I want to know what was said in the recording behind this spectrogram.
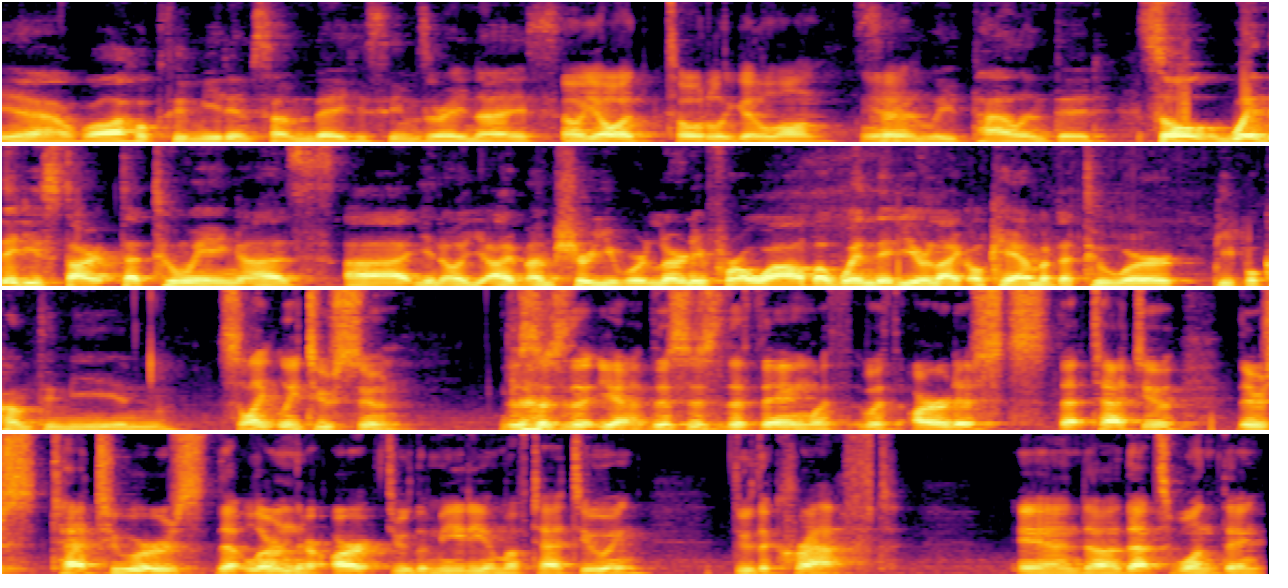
Yeah, well, I hope to meet him someday. He seems very nice. Oh, y'all would totally get along. Yeah. Certainly talented. So, when did you start tattooing? As uh, you know, I, I'm sure you were learning for a while, but when did you're like, okay, I'm a tattooer. People come to me, and Slightly too soon. This is the yeah. This is the thing with with artists that tattoo. There's tattooers that learn their art through the medium of tattooing, through the craft, and uh, that's one thing,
